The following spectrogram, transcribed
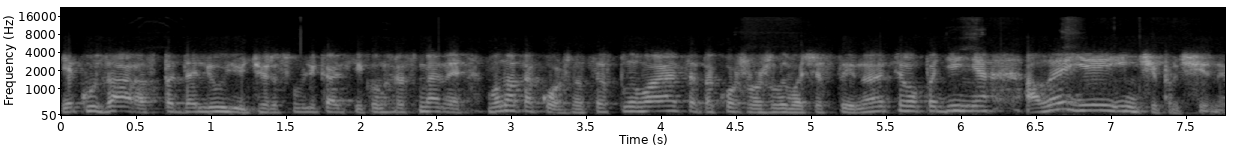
яку зараз педалюють республіканські конгресмени, вона також на це впливає. Це також важлива частина цього падіння, але є і інші причини.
